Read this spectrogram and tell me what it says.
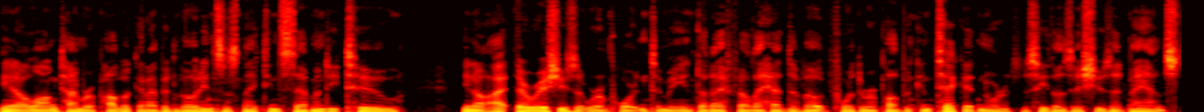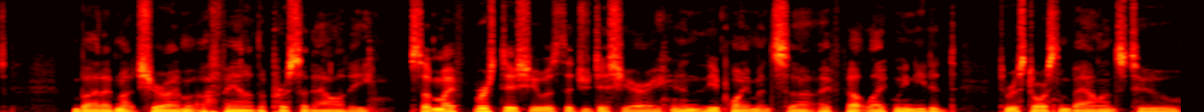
you know, longtime Republican, I've been voting since 1972 you know, I, there were issues that were important to me that I felt I had to vote for the Republican ticket in order to see those issues advanced. But I'm not sure I'm a fan of the personality. So my first issue was the judiciary and the appointments. Uh, I felt like we needed to restore some balance to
